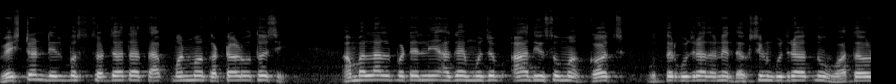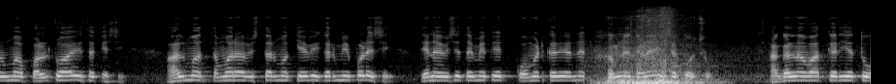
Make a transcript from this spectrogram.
વેસ્ટર્ન ડિસ્ટર્બન્સ સર્જાતા તાપમાનમાં ઘટાડો થશે. આંબાલાલ પટેલની આગાહી મુજબ આ દિવસોમાં કચ્છ, ઉત્તર ગુજરાત અને દક્ષિણ ગુજરાતનું વાતાવરણમાં પલટો આવી શકે છે. હાલમાં તમારા વિસ્તારમાં કેવી ગરમી પડે છે તેના વિશે તમે કંઈક કોમેન્ટ કરી અને અમને જણાવી શકો છો. આગળના વાત કરીએ તો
